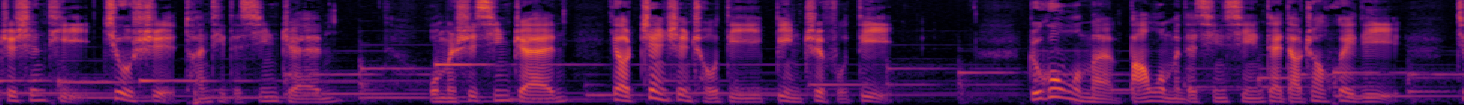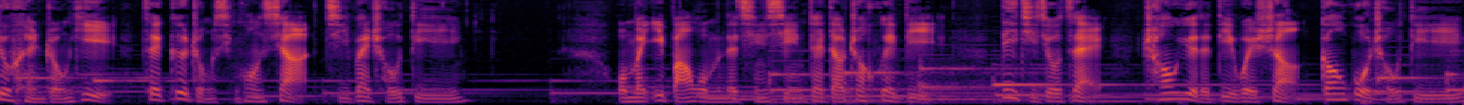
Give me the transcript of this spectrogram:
这身体就是团体的新人，我们是新人，要战胜仇敌并制服地。如果我们把我们的情形带到教会里，就很容易在各种情况下击败仇敌。我们一把我们的情形带到教会里，立即就在超越的地位上高过仇敌，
